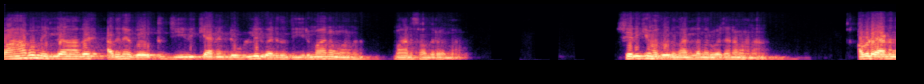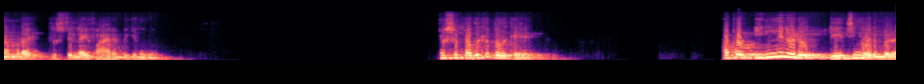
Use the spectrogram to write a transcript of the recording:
പാപമില്ലാതെ അതിനെ വെറുത്ത് ജീവിക്കാൻ എന്റെ ഉള്ളിൽ വരുന്ന തീരുമാനമാണ് മാനസാന്തരം എന്നാണ്. ശരിക്കും അതൊരു നല്ല നിർവചനമാണ്. അവിടെയാണ് നമ്മുടെ ക്രിസ്ത്യൻ ലൈഫ് ആരംഭിക്കുന്നത്. പക്ഷെ പതുക്കെ പതുക്കെ അപ്പോൾ ഇങ്ങനൊരു ടീച്ചിങ് വരുമ്പോൾ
